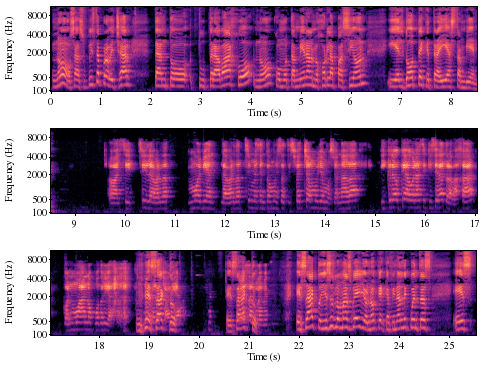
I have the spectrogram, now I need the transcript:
no, o sea, supiste aprovechar tanto tu trabajo, ¿no? Como también a lo mejor la pasión y el dote que traías también. Ay, sí, sí, la verdad, muy bien. La verdad sí me siento muy satisfecha, muy emocionada y creo que ahora si quisiera trabajar con MOA no podría. Exacto. Exacto. Exacto, y eso es lo más bello, ¿no? Que, que a final de cuentas es,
